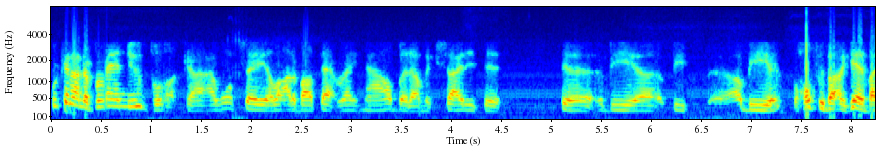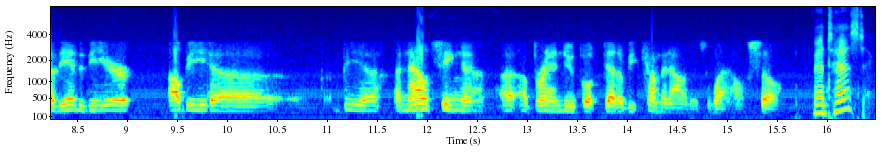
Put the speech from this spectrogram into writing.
working on a brand new book. I won't say a lot about that right now, but I'm excited to to be uh, be I'll be hopefully by again by the end of the year I'll be uh, be uh, announcing a, a a brand new book that'll be coming out as well. So Fantastic.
